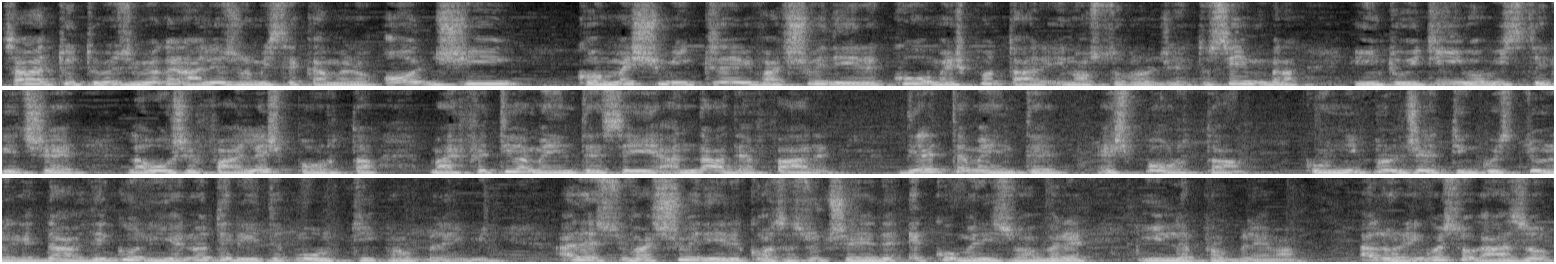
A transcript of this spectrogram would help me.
Salve a tutti, benvenuti sul mio canale, io sono Mr. Cameron. Oggi con Mesh Mixer vi faccio vedere come esportare il nostro progetto. Sembra intuitivo visto che c'è la voce file esporta, ma effettivamente se andate a fare direttamente esporta con il progetto in questione che è Davide Golia noterete molti problemi. Adesso vi faccio vedere cosa succede e come risolvere il problema. Allora, in questo caso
